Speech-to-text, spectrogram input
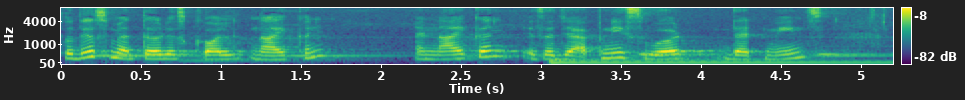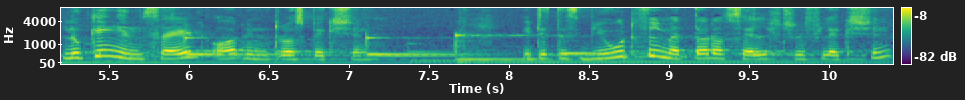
So, this method is called Naikan, and Naikan is a Japanese word that means looking inside or introspection. It is this beautiful method of self reflection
